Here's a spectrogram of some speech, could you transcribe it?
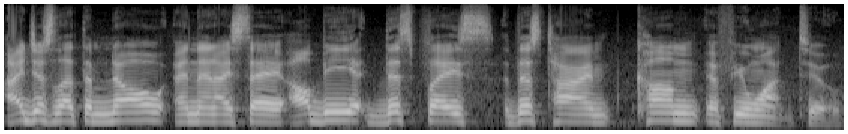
I just let them know, and then I say, I'll be at this place at this time, come if you want to.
